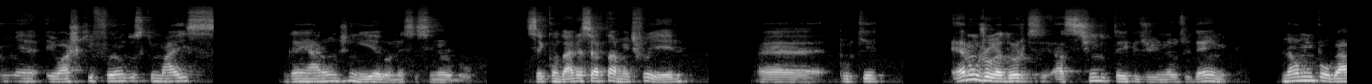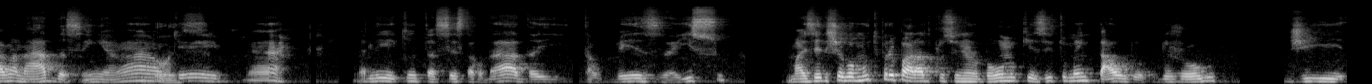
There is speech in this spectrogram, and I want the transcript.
é, eu acho que foi um dos que mais ganharam dinheiro nesse Senior Bowl. Secundária certamente foi ele, é, porque era um jogador que assistindo o tape de Notre Dame não me empolgava nada, assim, ah, ok, é, ali quinta, sexta rodada e talvez é isso, mas ele chegou muito preparado para o Senior Bowl no quesito mental do, do jogo, de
